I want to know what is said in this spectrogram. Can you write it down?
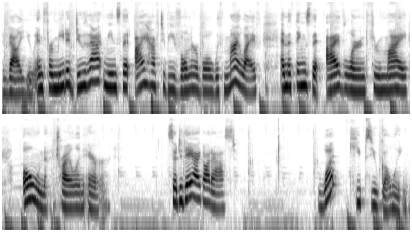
value. And for me to do that means that I have to be vulnerable with my life and the things that I've learned through my own trial and error. So today I got asked, what keeps you going?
